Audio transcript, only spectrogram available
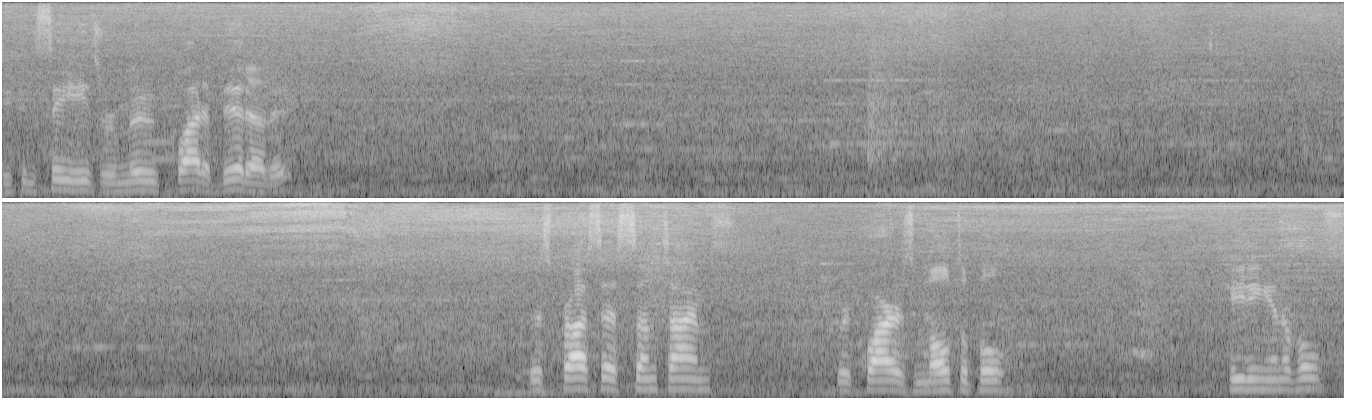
You can see he's removed quite a bit of it. This process sometimes requires multiple heating intervals.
